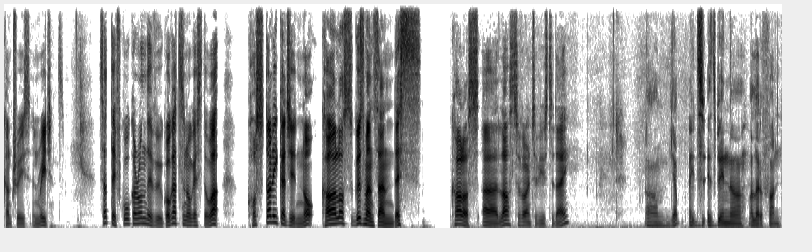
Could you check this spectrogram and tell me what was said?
countries and regions. さて、福岡ロンデブー5月のゲストは、 コスタリカ人のカーロス・グズマンさんです。Carlos, uh, last of our interviews today. Um, yep, it's it's been uh, a lot of fun.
